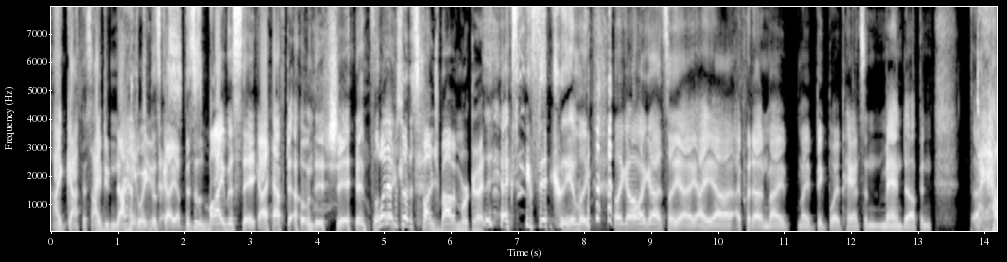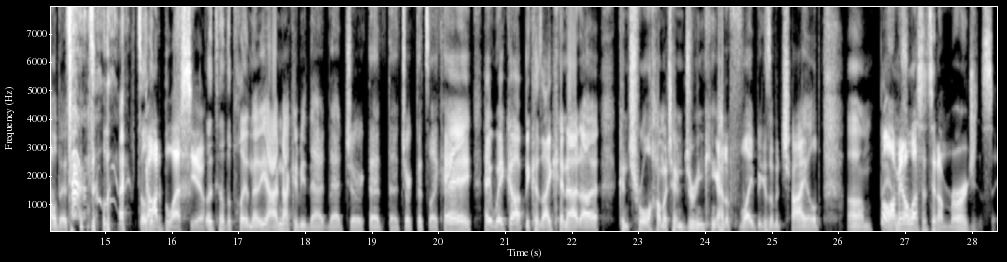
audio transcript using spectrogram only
I got this. I do not I have to wake do this, guy up. This is my mistake. I have to own this shit. It's One like- episode of SpongeBob and we're good. exactly. I'm like, I'm like, oh my god. So yeah, I I, uh, I put on my my big boy pants and manned up and I held it until the, until the God bless you. until the plane that yeah i'm not gonna be that that jerk that that jerk that's like hey hey wake up because i cannot uh control how much i'm drinking out of flight because i'm a child um Well, I mean, so- unless it's an emergency.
